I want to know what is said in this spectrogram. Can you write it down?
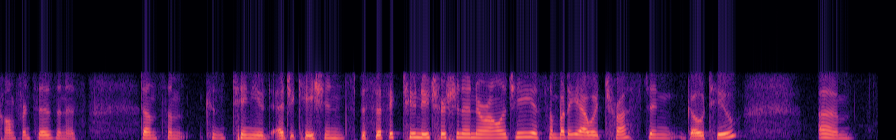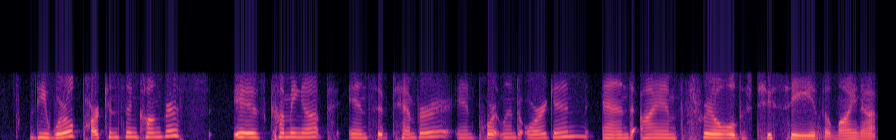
conferences and has done some continued education specific to nutrition and neurology is somebody I would trust and go to. Um, the World Parkinson Congress is coming up in September in Portland, Oregon, and I am thrilled to see the lineup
